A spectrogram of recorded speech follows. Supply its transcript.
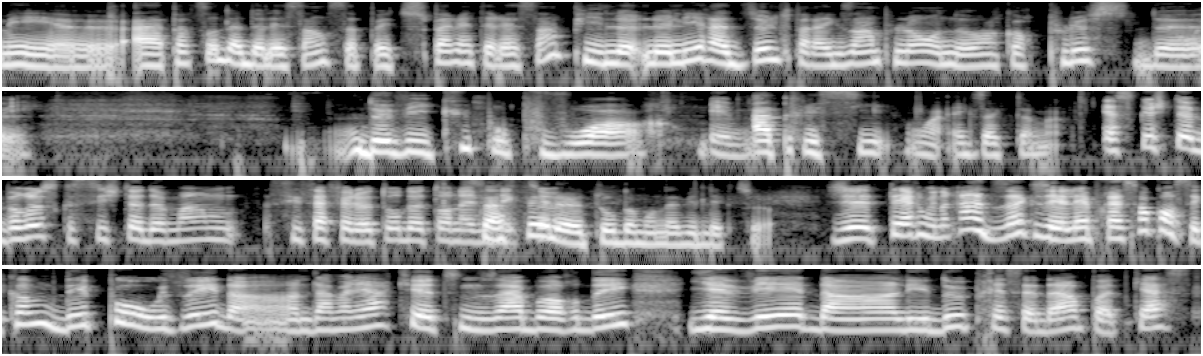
Mais euh, à partir de l'adolescence, ça peut être super intéressant. Puis le, le lire adulte, par exemple, là, on a encore plus de, Oui. De vécu pour pouvoir aimer. apprécier. Ouais, exactement. Est-ce que je te brusque si je te demande si ça fait le tour de ton avis Ça de lecture? fait le tour de mon avis de lecture. Je terminerai en disant que j'ai l'impression qu'on s'est comme déposé dans de la manière que tu nous as abordé. Il y avait dans les deux précédents podcasts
